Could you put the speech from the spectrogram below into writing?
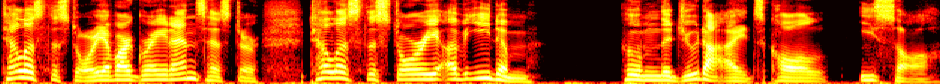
Tell us the story of our great ancestor. Tell us the story of Edom, whom the Judahites call Esau.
